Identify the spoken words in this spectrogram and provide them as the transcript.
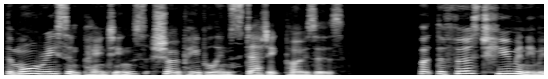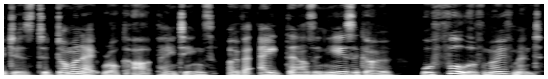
The more recent paintings show people in static poses, but the first human images to dominate rock art paintings over 8,000 years ago were full of movement.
